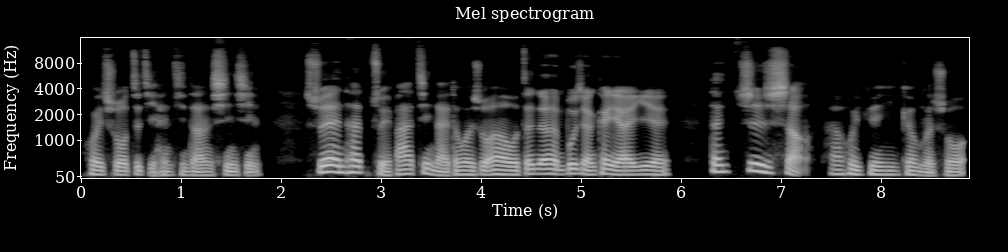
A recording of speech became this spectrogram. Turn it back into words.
会说自己很紧张的信心，虽然他嘴巴进来都会说啊，我真的很不想看牙医，但至少他会愿意跟我们说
